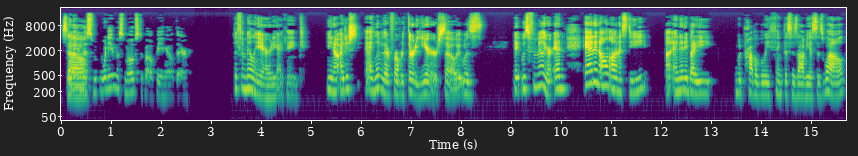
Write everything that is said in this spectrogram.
So what do you miss what do you miss most about being out there the familiarity, I think. You know, I just I lived there for over 30 years, so it was it was familiar. And and in all honesty, uh, and anybody would probably think this is obvious as well,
